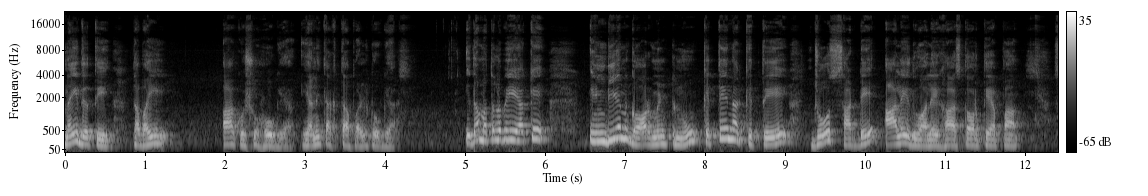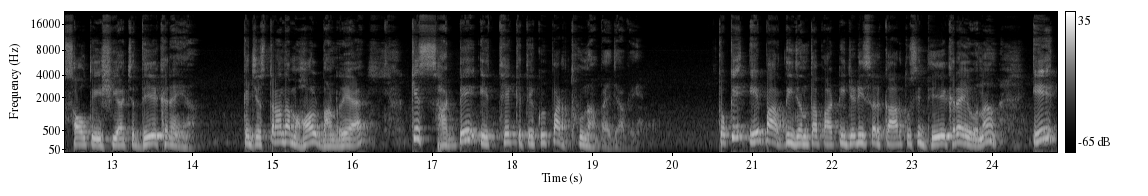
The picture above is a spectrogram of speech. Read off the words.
ਨਹੀਂ ਦਿੱਤੀ, ਤਾਂ ਭਾਈ ਆ ਕੁਝ ਹੋ ਗਿਆ, ਯਾਨੀ ਤਖਤਾ ਪਲਟ ਹੋ ਗਿਆ। ਇਹਦਾ ਮਤਲਬ ਇਹ ਆ ਕਿ ਇੰਡੀਅਨ ਗਵਰਨਮੈਂਟ ਨੂੰ ਕਿਤੇ ਨਾ ਕਿਤੇ ਜੋ ਸਾਡੇ ਆਲੇ ਦੁਆਲੇ ਖਾਸ ਤੌਰ ਤੇ ਆਪਾਂ ਸਾਊਥ ਏਸ਼ੀਆ 'ਚ ਦੇਖ ਰਹੇ ਹਾਂ, ਕਿ ਜਿਸ ਤਰ੍ਹਾਂ ਦਾ ਮਾਹੌਲ ਬਣ ਰਿਹਾ ਹੈ, ਕਿ ਸਾਡੇ ਇੱਥੇ ਕਿਤੇ ਕੋਈ ਭੜਥੂ ਨਾ ਪੈ ਜਾਵੇ। ਕਿਉਂਕਿ ਇਹ ਭਾਰਤੀ ਜਨਤਾ ਪਾਰਟੀ ਜਿਹੜੀ ਸਰਕਾਰ ਤੁਸੀਂ ਦੇਖ ਰਹੇ ਹੋ ਨਾ, ਇਹ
